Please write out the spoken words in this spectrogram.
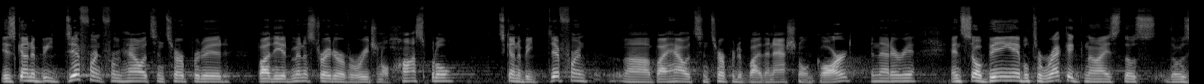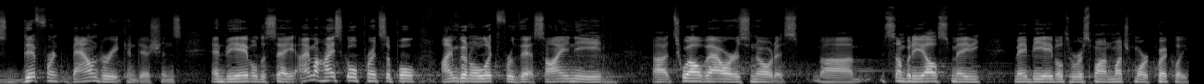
is going to be different from how it's interpreted by the administrator of a regional hospital. It's going to be different uh, by how it's interpreted by the National Guard in that area. And so being able to recognize those, those different boundary conditions and be able to say, I'm a high school principal, I'm going to look for this. I need uh, 12 hours notice. Uh, somebody else may, may be able to respond much more quickly.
